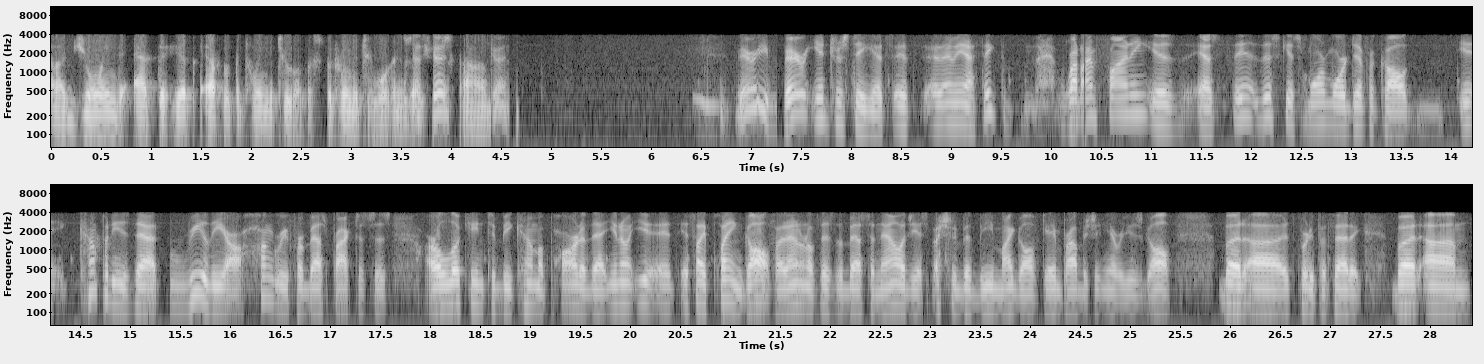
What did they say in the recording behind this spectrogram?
uh, joined at the hip effort between the two of us, between the two organizations. That's good. Um, good. Very, very interesting. It's, it's. I mean, I think the, what I'm finding is as th- this gets more and more difficult, it, companies that really are hungry for best practices are looking to become a part of that. You know, it, it's like playing golf. I don't know if this is the best analogy, especially with me, my golf game. Probably shouldn't ever use golf, but uh, it's pretty pathetic. But um,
